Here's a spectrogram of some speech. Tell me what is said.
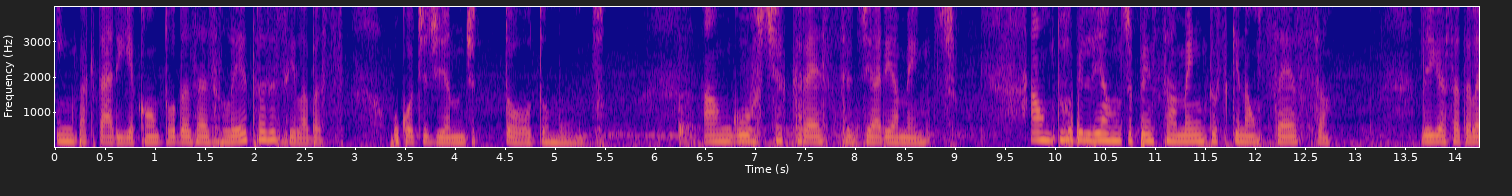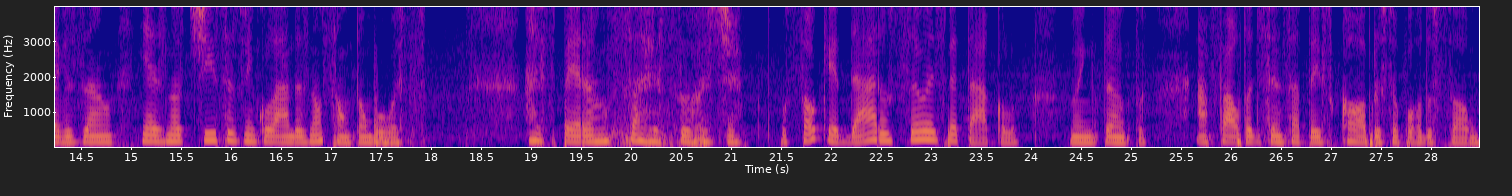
impactaria com todas as letras e sílabas o cotidiano de todo mundo? A angústia cresce diariamente. Há um turbilhão de pensamentos que não cessa Liga-se a televisão e as notícias vinculadas não são tão boas. A esperança ressurge. O sol quer dar o seu espetáculo. No entanto, a falta de sensatez cobre o seu pôr do sol.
